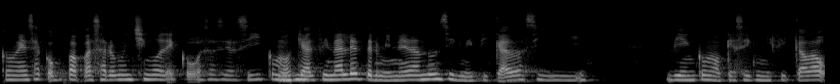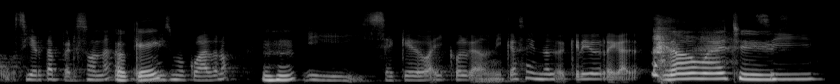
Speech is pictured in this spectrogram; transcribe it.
con esa copa pasaron un chingo de cosas y así, como que al final le terminé dando un significado así, bien como que significaba cierta persona, el mismo cuadro. Y se quedó ahí colgado en mi casa y no lo he querido regalar. No manches. sí,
